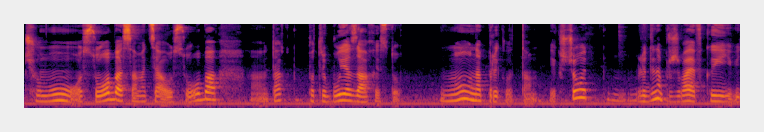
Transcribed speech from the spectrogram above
чому особа, саме ця особа, так, потребує захисту. Ну, наприклад, там, якщо людина проживає в Києві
